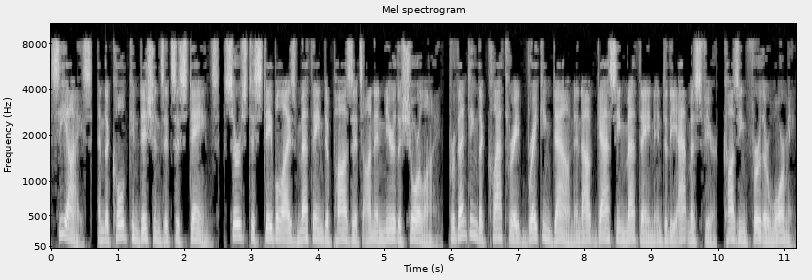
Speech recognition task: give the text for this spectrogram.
Sea ice, and the cold conditions it sustains, serves to stabilize methane deposits on and near the shoreline, preventing the clathrate breaking down and outgassing methane into the atmosphere, causing further warming.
